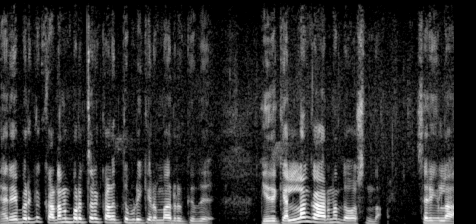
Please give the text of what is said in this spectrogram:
நிறைய பேருக்கு கடன் பிரச்சனை கழுத்து பிடிக்கிற மாதிரி இருக்குது. இதுக்கெல்லாம் காரணம் தோஷம்தான் சரிங்களா?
